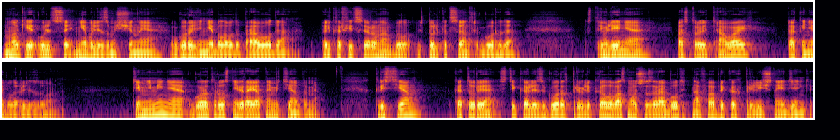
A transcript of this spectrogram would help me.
Многие улицы не были замощены, в городе не было водопровода, электрифицирован был только центр города. Стремление построить трамвай так и не было реализовано. Тем не менее, город рос невероятными темпами. Крестьян, которые стекались в город, привлекала возможность заработать на фабриках приличные деньги.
